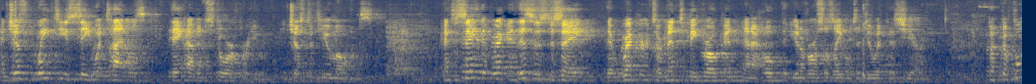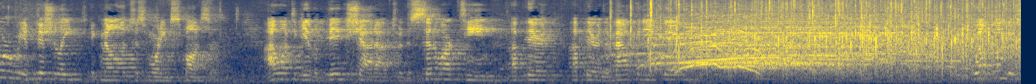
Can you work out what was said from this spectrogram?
And just wait till you see what titles they have in store for you in just a few moments. And to say that, and this is to say that records are meant to be broken, and I hope that Universal is able to do it this year. But before we officially acknowledge this morning's sponsor, I want to give a big shout out to the Cinemark team up there, up there in the balcony up there. Welcome, there's,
